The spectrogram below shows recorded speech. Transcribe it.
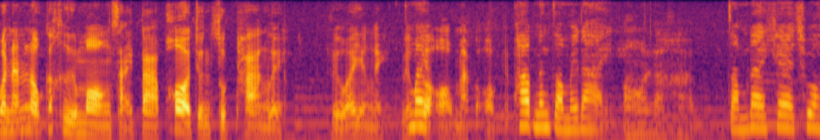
วันนั้นเราก็คือมองสายตาพ่อจนสุดทางเลย หรือว่ายังไง หรือว่าก็ออกมาก็ออกจากภาพนั้นจำไม่ได้ อ๋อเหรอครับจำได้แค่ช่วง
